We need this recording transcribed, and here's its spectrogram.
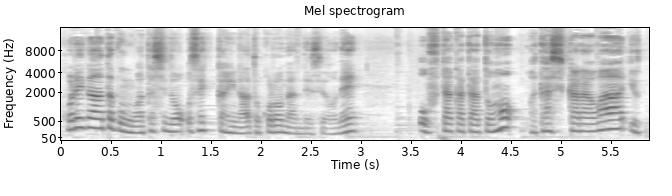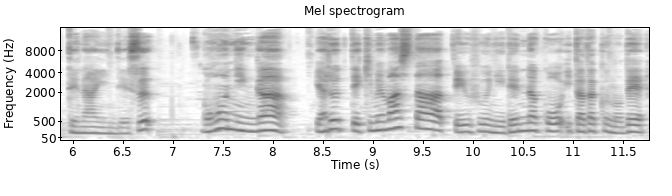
これが多分私のおせっかいなところなんですよね。お二方とも私からは言ってないんです。ご本人がやるって決めましたっていう風に連絡をいただくので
